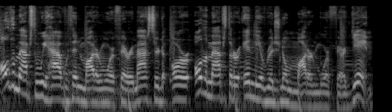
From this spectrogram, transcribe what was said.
all the maps that we have within Modern Warfare Remastered are all the maps that are in the original Modern Warfare game.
